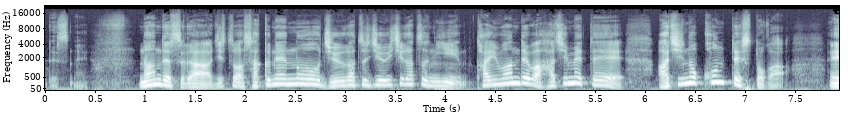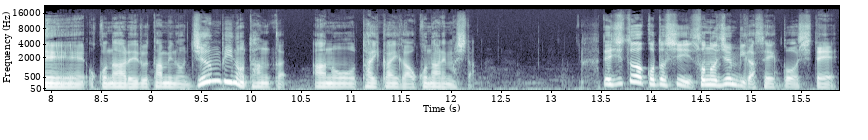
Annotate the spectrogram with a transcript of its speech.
ですね。なんですが実は昨年の10月11月に台湾では初めて味のコンテストが、えー、行われるための準備のあの大会が行われました。で実は今年その準備が成功して、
